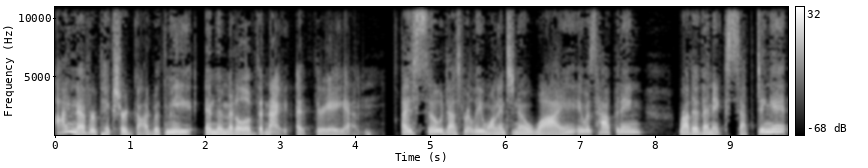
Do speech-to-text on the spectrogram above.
I never pictured God with me in the middle of the night at 3 a.m. I so desperately wanted to know why it was happening rather than accepting it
